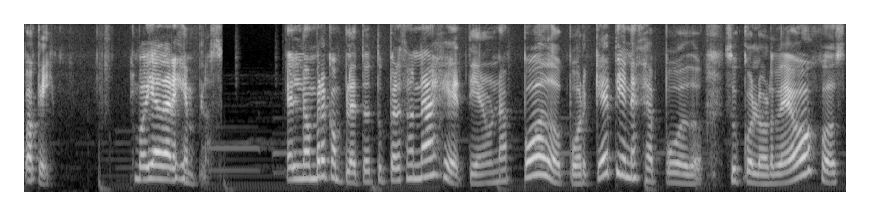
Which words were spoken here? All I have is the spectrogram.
Ok, voy a dar ejemplos. El nombre completo de tu personaje tiene un apodo. ¿Por qué tiene ese apodo? Su color de ojos,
